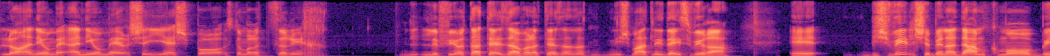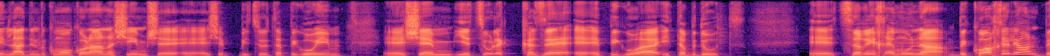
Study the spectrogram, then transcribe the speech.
לא, אני אומר, אני אומר שיש פה, זאת אומרת, צריך, לפי אותה תזה, אבל התזה הזאת נשמעת לי די סבירה, אה, בשביל שבן אדם כמו בן לאדן וכמו כל האנשים ש, אה, אה, שביצעו את הפיגועים, אה, שהם יצאו לכזה פיגוע התאבדות, צריך אמונה בכוח עליון ב,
